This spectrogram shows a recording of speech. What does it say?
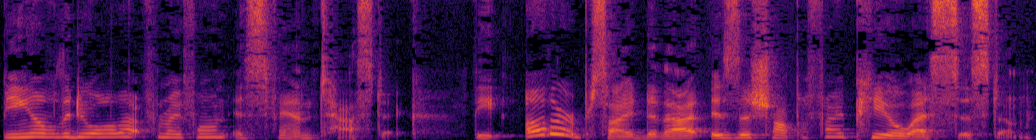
being able to do all that from my phone is fantastic. The other side to that is the Shopify POS system.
